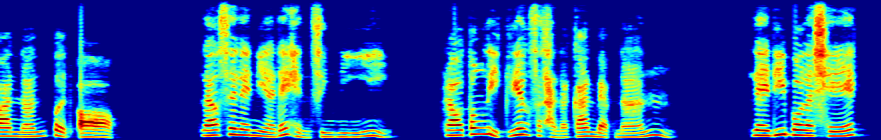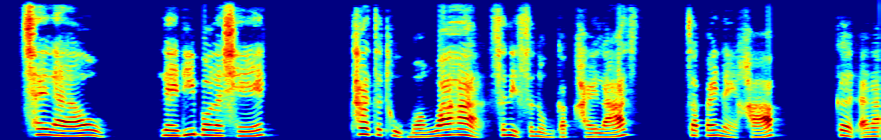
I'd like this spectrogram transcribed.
บานนั้นเปิดออก แล้วเซเลเนียได้เห็นสิ่งนี้ เราต้องหลีกเลี่ยงสถานการณ์แบบนั้น เลดี้โบลาเชกใช่แล้ว เลดี้โบลาเชก ถ้าจะถูกมองว่าสนิทสนมกับไคลัส จะไปไหนครับ เกิดอะไร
